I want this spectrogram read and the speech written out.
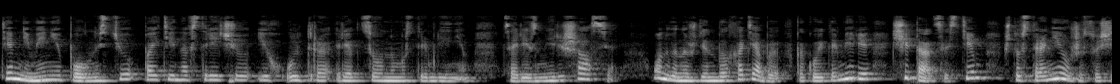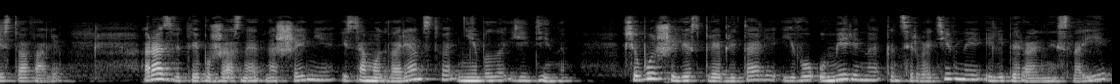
Тем не менее, полностью пойти навстречу их ультрареакционным стремлениям царизм не решался. Он вынужден был хотя бы в какой-то мере считаться с тем, что в стране уже существовали – Развитые буржуазные отношения и само дворянство не было единым. Все больше вес приобретали его умеренно консервативные и либеральные слои,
